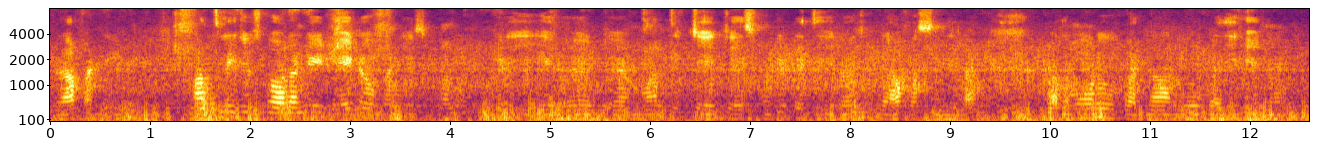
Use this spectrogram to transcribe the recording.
గ్రాఫ్ అండి మంత్లీ చూసుకోవాలంటే డేట్ ఓపెన్ చేసుకొని మంత్ చేంజ్ చేసుకుంటే ప్రతిరోజు గ్రాఫ్ వస్తుంది ఇలా పదమూడు పద్నాలుగు పదిహేను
